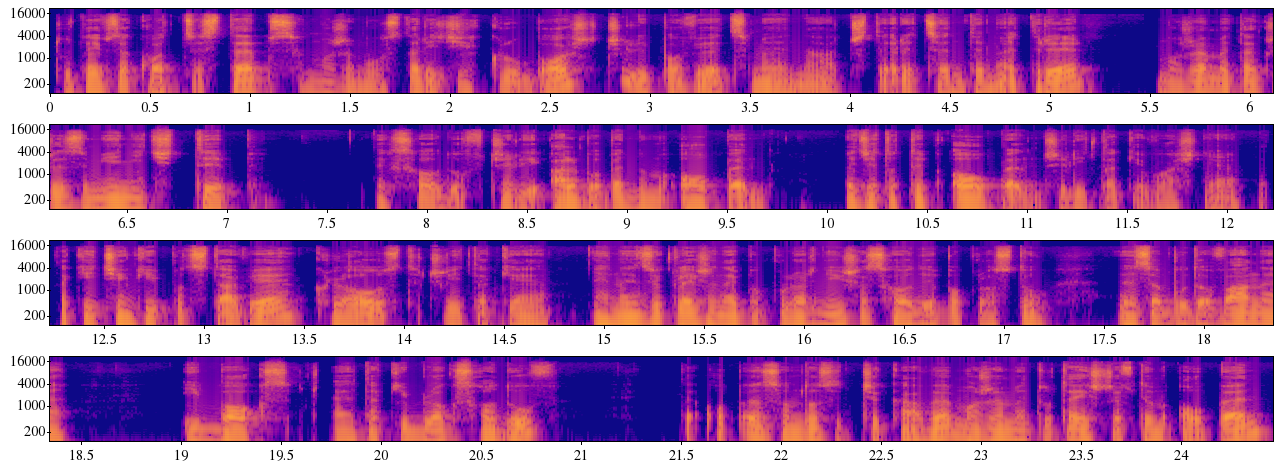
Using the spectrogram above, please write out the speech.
Tutaj w zakładce Steps możemy ustalić ich grubość, czyli powiedzmy na 4 cm. Możemy także zmienić typ tych schodów, czyli albo będą open, będzie to typ open, czyli takie właśnie takiej cienkiej podstawie, closed, czyli takie najzwyklejsze, najpopularniejsze schody po prostu zabudowane i box, e, taki blok schodów. Te open są dosyć ciekawe. Możemy tutaj jeszcze w tym open,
